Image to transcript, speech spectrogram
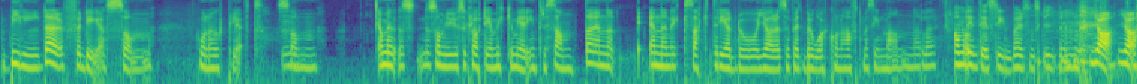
bilder för det som hon har upplevt. Mm. Som, ja men, som ju såklart är mycket mer intressanta än än en exakt redogörelse för ett bråk hon har haft med sin man. Eller? Om det inte är Strindberg som skriver den. ja, ja.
